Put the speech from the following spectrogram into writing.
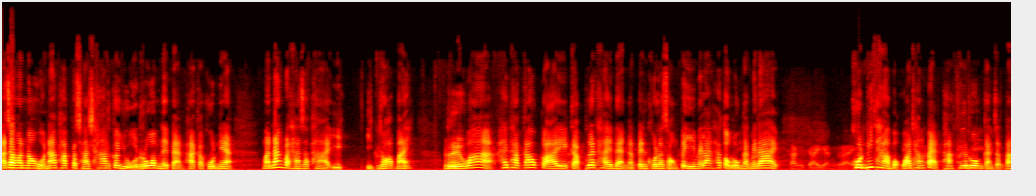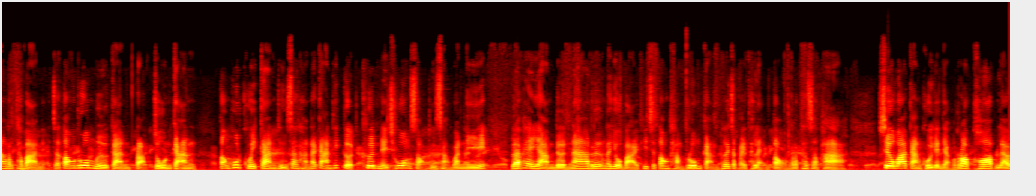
อาจารย์วันนอร์หัวหน้าพักประชาชาติก็อยู่ร่วมในแปดพักกับคุณเนี่ยมานั่งประธานสภาอีกอีกรอบไหม หรือว่าให้พักเก้าวไกลกับเพื่อไทยแบ่งกันเป็นคนละสองปีไหมล่ะถ้าตกลงกันไม่ได้ ตั้งใจอย่างไร คุณพิธาบอกว่าทั้ง 8พักที่ร่วมกันจัดตั้งรัฐบาลเนี่ยจะต้องร่วมมือกันปรับจูนกัน ต้องพูดคุยกันถึงสถานการณ์ที่เกิดขึ้นในช่วง 2-3 วันนี้ และพยายามเดินหน้าเรื่องนโยบายที่จะต้องทำร่วมกัน เพื่อจะไปแถลงต่อรัฐสภา เชื่อว่าการคุยกันอย่างรอบคอบ แล้ว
